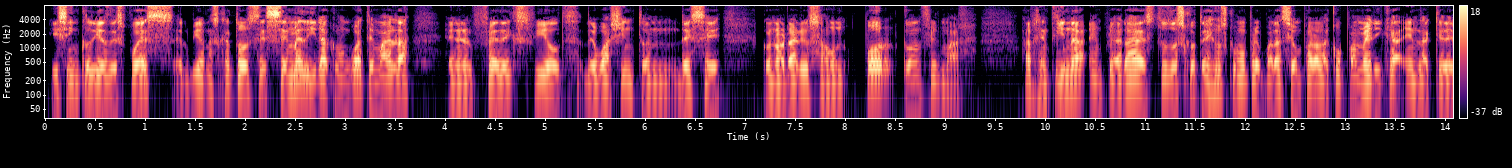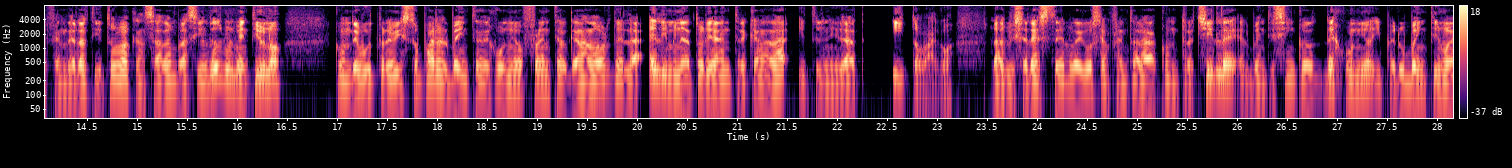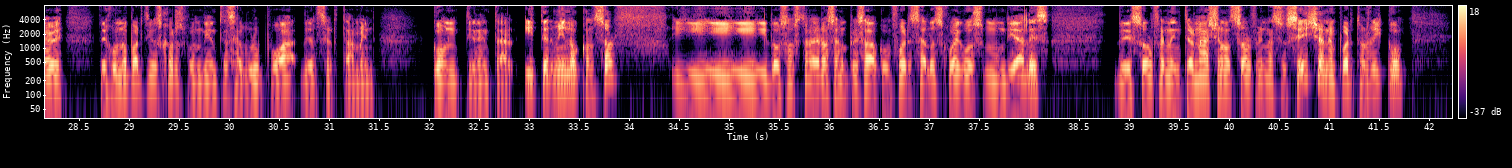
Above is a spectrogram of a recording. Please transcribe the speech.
y cinco días después, el viernes 14, se medirá con Guatemala en el FedEx Field de Washington, D.C., con horarios aún por confirmar. Argentina empleará estos dos cotejos como preparación para la Copa América en la que defenderá el título alcanzado en Brasil 2021 con debut previsto para el 20 de junio frente al ganador de la eliminatoria entre Canadá y Trinidad y Tobago. La albiceleste luego se enfrentará contra Chile el 25 de junio y Perú 29 de junio, partidos correspondientes al grupo A del certamen continental. Y termino con surf. Y los australianos han empezado con fuerza los Juegos Mundiales de Surf en la International Surfing Association en Puerto Rico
